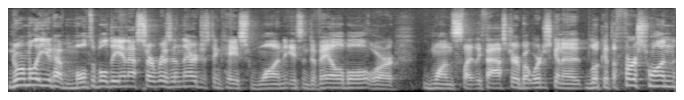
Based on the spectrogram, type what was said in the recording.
Normally you'd have multiple DNS servers in there just in case one isn't available or one's slightly faster, but we're just going to look at the first one,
